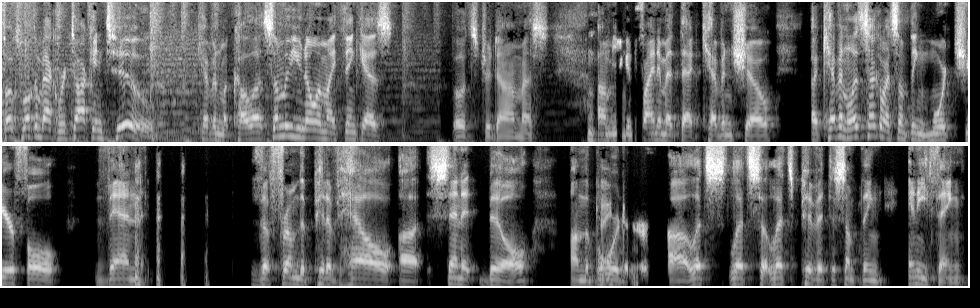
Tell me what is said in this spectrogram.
Folks, welcome back. We're talking to Kevin McCullough. Some of you know him, I think, as Votestradamus. Um, you can find him at that Kevin show. Uh, Kevin, let's talk about something more cheerful than the from the pit of hell uh, Senate bill on the border. Okay. Uh, let's let's uh, let's pivot to something anything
